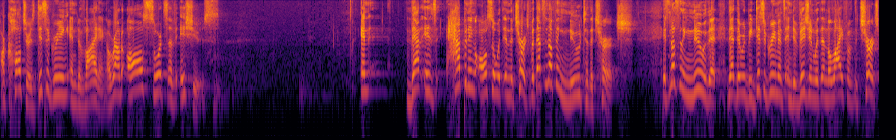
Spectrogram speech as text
Our culture is disagreeing and dividing around all sorts of issues. And that is happening also within the church, but that's nothing new to the church. It's nothing new that, that there would be disagreements and division within the life of the church.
